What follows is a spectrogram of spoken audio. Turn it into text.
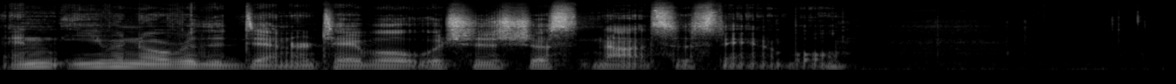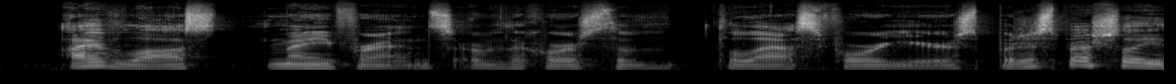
and even over the dinner table, which is just not sustainable. I've lost many friends over the course of the last four years, but especially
